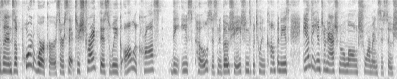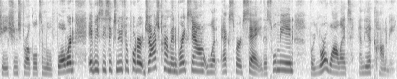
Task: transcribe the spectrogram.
Thousands of port workers are set to strike this week all across the East Coast as negotiations between companies and the International Longshoremen's Association struggle to move forward. ABC 6 News reporter Josh Kerman breaks down what experts say this will mean for your wallet and the economy.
